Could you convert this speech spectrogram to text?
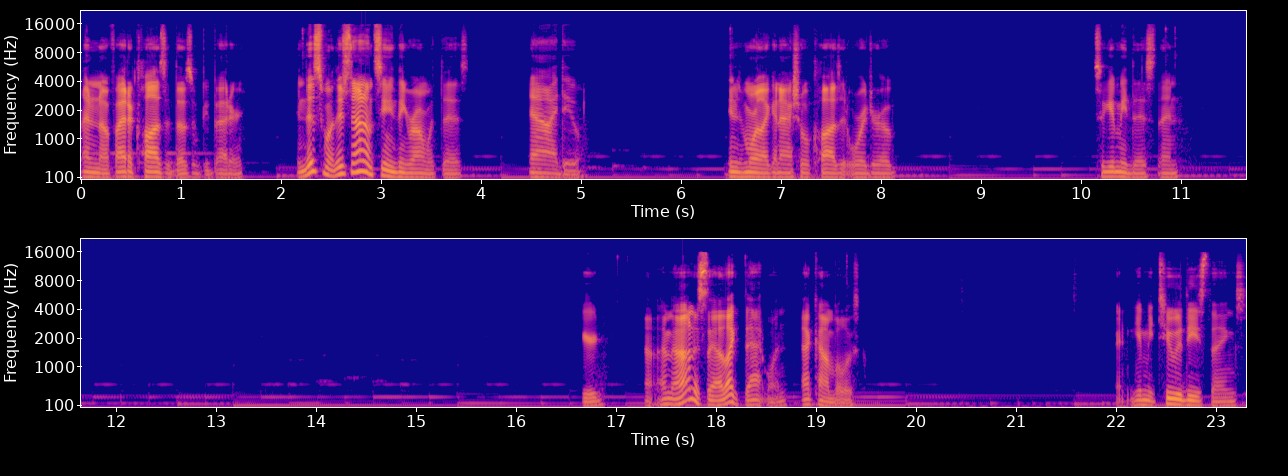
I don't know. If I had a closet, those would be better. And this one, there's I don't see anything wrong with this. Now I do. Seems more like an actual closet wardrobe. So give me this then. Weird. Uh, I mean, honestly, I like that one. That combo looks cool. give me two of these things.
